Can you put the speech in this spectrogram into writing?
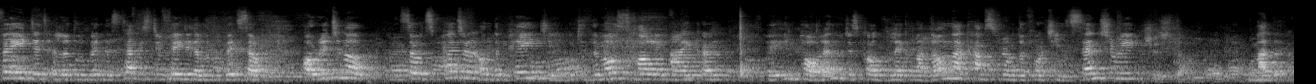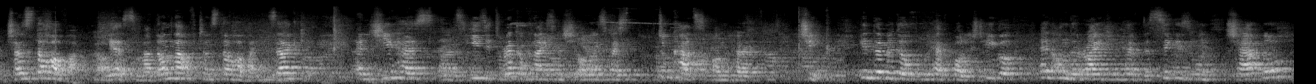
faded a little bit, the tapestry faded a little bit, so original, so it's patterned on the painting, which is the most holy icon uh, in Poland, which is called Black Madonna, comes from the 14th century. Mad Częstochowa, yes, Madonna of Częstochowa, exactly. And she has, it's easy to recognize, and she always has two cuts on her cheek. In the middle we have Polish eagle, and on the right you have the Sigismund Chapel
